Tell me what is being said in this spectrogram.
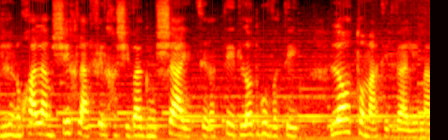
ונוכל להמשיך להפעיל חשיבה גמישה, יצירתית, לא תגובתית, לא אוטומטית ואלימה.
